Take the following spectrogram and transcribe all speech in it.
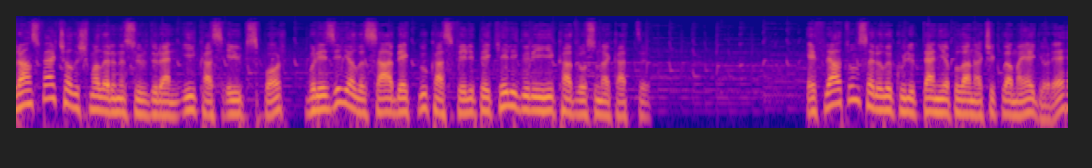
Transfer çalışmalarını sürdüren İKAS Eyüpspor, Brezilyalı sağ bek Lucas Felipe Caligari'yi kadrosuna kattı. Eflatun Sarılı Kulüpten yapılan açıklamaya göre,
